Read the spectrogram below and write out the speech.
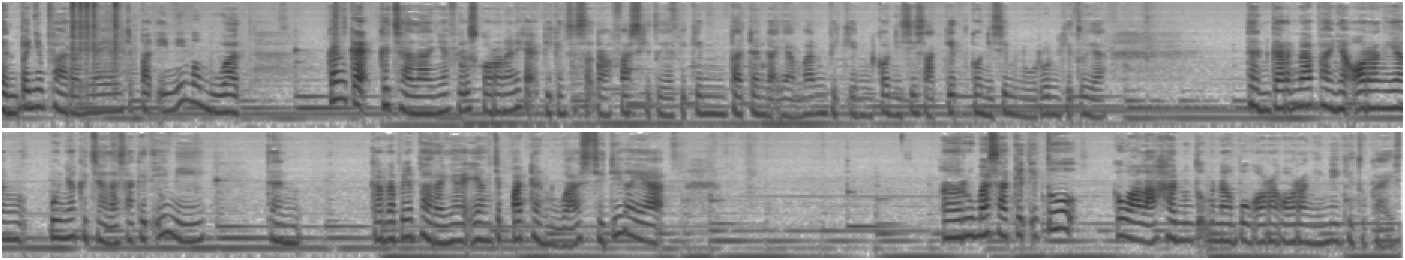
Dan penyebarannya yang cepat ini membuat kan kayak gejalanya virus corona ini kayak bikin sesak nafas gitu ya bikin badan nggak nyaman bikin kondisi sakit kondisi menurun gitu ya. Dan karena banyak orang yang punya gejala sakit ini dan karena penyebarannya yang cepat dan luas jadi kayak uh, rumah sakit itu kewalahan untuk menampung orang-orang ini gitu guys.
